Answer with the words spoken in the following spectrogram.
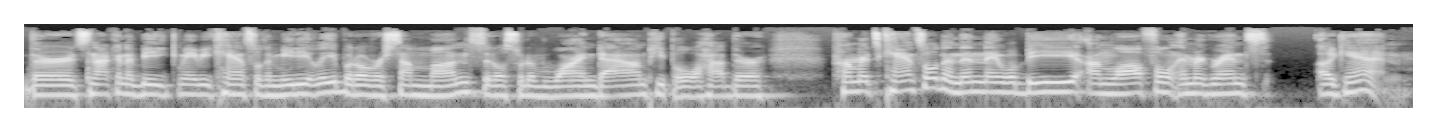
There, it's not going to be maybe canceled immediately, but over some months, it'll sort of wind down. People will have their permits canceled, and then they will be unlawful immigrants again.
